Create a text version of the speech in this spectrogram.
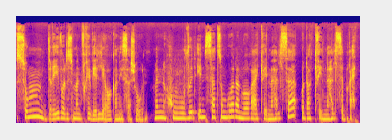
som driver det som en frivillig organisasjon. Men hovedinnsatsområdene våre er kvinnehelse, og da kvinnehelse bredt.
